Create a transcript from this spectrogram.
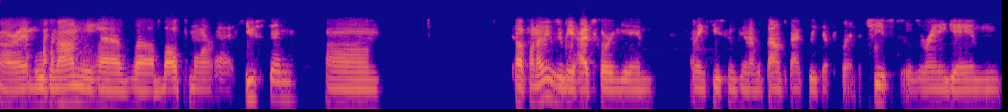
All right, moving on. We have uh, Baltimore at Houston. Um, tough one. I think it's gonna be a high scoring game. I think Houston's gonna have a bounce back week after playing the Chiefs. It was a rainy game.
